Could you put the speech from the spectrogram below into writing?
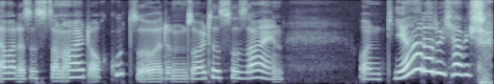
aber das ist dann halt auch gut so, dann sollte es so sein. Und ja, dadurch habe ich schon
